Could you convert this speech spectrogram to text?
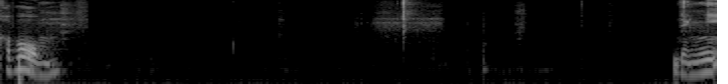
ครับผม อย่างนี้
